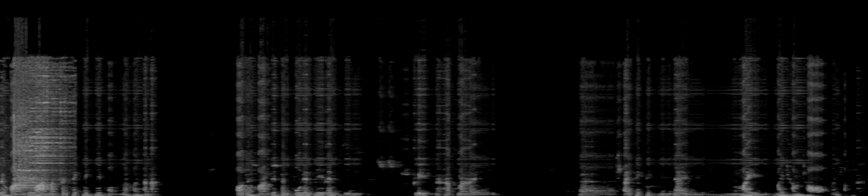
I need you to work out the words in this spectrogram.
ด้วยความที่ว่ามันเป็นเทคนิคที่ผมไม่ค่อยถนัดเพราะด้วยความที่เป็นผู้เล่นที่เล่นทีมกรีกนะครับ มันเลย ใช้เทคนิคนี้ได้ไม่ไม่ช่ำชองไม่ชำนาญ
